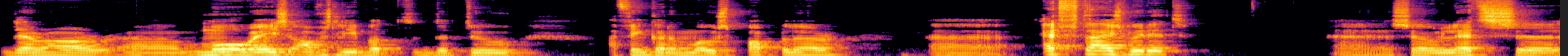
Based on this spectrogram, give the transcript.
There are uh, more ways, obviously, but the two I think are the most popular uh, advertise with it. Uh, so let's uh,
